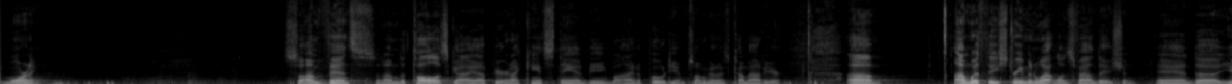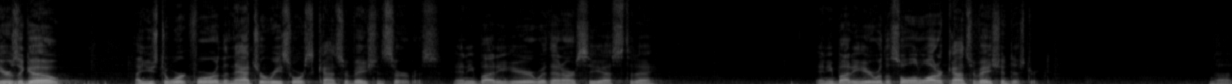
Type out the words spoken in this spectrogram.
Good morning. So I'm Vince, and I'm the tallest guy up here, and I can't stand being behind a podium, so I'm going to come out here. Um, I'm with the Stream and Wetlands Foundation, and uh, years ago, I used to work for the Natural Resource Conservation Service. Anybody here with NRCS today? Anybody here with the Soil and Water Conservation District? None.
